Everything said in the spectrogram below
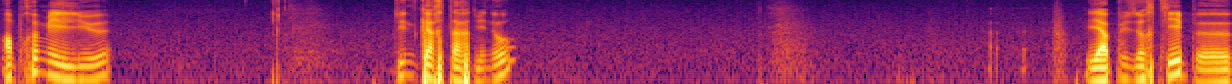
en premier lieu d'une carte Arduino Il y a plusieurs types. Euh,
